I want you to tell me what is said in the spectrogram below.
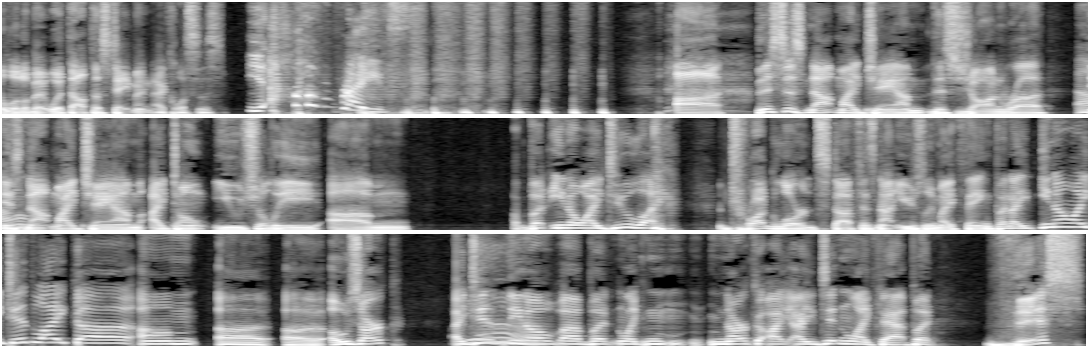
little bit without the statement necklaces. Yeah, right. Uh, this is not my jam. This genre is Oh. not my jam. I don't usually, um, but you know, I do like drug lord stuff. Is not usually my thing. But I, you know, I did like uh, um, uh, uh, Ozark. I did, Yeah. you know, uh, but like n- Narco, I, I didn't like that. But this,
